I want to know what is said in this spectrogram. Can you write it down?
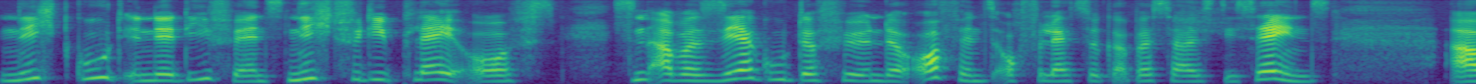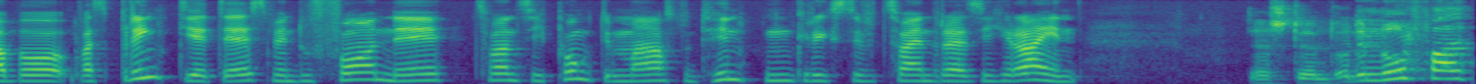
nicht gut in der Defense, nicht für die Playoffs, sind aber sehr gut dafür in der Offense, auch vielleicht sogar besser als die Saints. Aber was bringt dir das, wenn du vorne 20 Punkte machst und hinten kriegst du 32 rein? Das stimmt. Und im Notfall,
